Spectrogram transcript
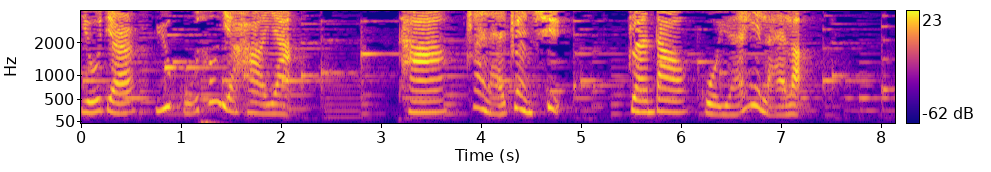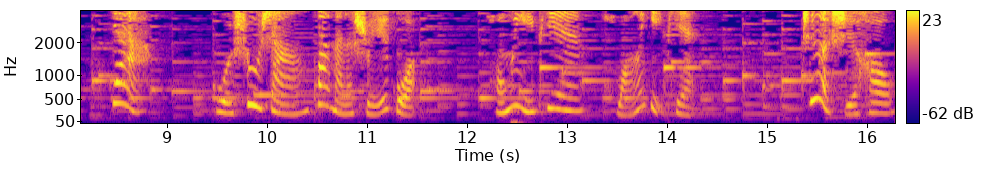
有点鱼骨头也好呀。它转来转去，转到果园里来了。呀！果树上挂满了水果，红一片，黄一片。这时候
